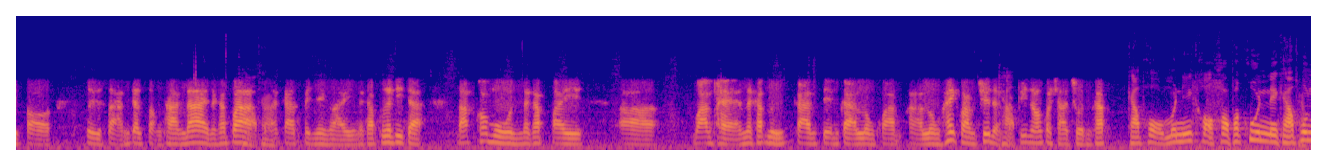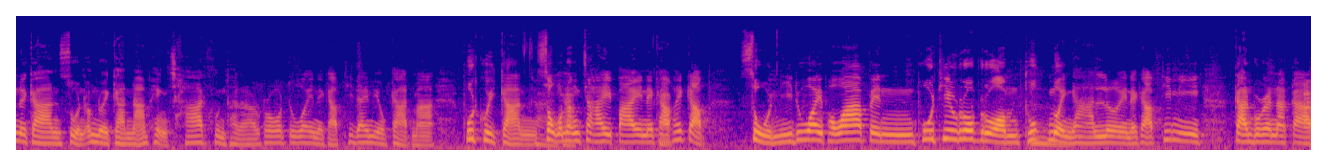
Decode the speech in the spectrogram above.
ติดต่อสื่อสารกันสองทางได้นะครับ ว่าครับสถานการณ์เป็นอย่างไรนะครับ เพื่อที่จะรับข้อมูลนะครับไปอ่า วางแผนนะครับ หรือการเตรียมการลงความอ่าลงให้ความช่วยเหลือครักับบพี่น้องประชาชนครับครับผมวันนี้ขอขอบพระคุณนะครับผู้อำนวยการศูนย์อำนวยการน้ำแห่งชาติคุณธนโรธด้วยนะครับที่ได้มีโอกาสมาพูดคุยกันใช่ส่งกำลังใจไปนะครับครับให้กับศูนย์นี้ด้วย เพราะว่าเป็นผู้ที่รวบรวมทุกหน่วยงานเลยนะครับ ที่มีการบูรณาการ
